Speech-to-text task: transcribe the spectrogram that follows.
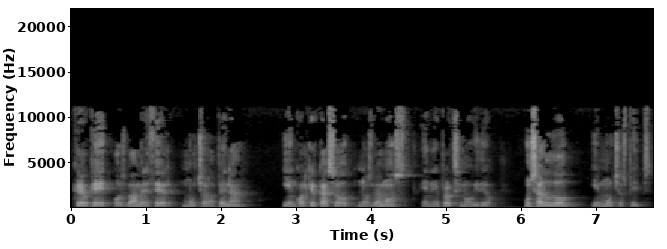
creo que os va a merecer mucho la pena y en cualquier caso nos vemos en el próximo vídeo. Un saludo y muchos pips.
